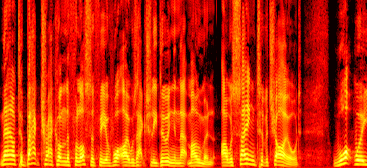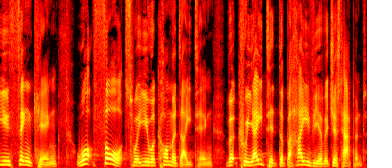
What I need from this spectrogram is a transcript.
Now, to backtrack on the philosophy of what I was actually doing in that moment, I was saying to the child, What were you thinking? What thoughts were you accommodating that created the behavior that just happened?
